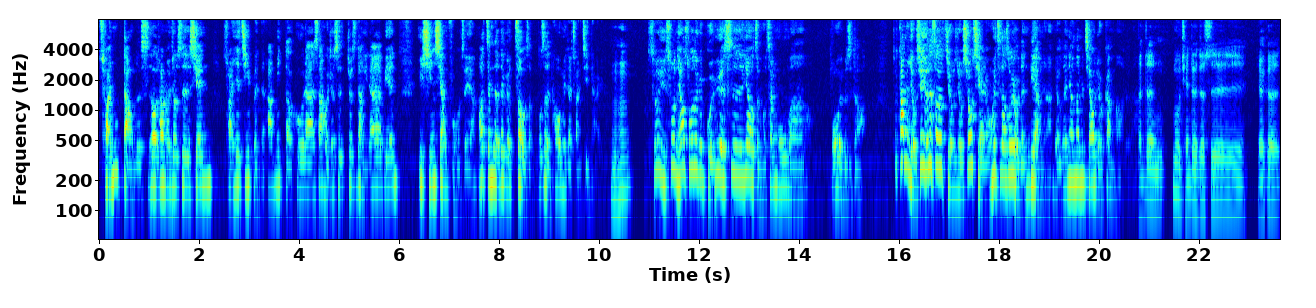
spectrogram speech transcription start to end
传导的时候，他们就是先传一些基本的阿弥陀佛啦、三回，就是就是让你在那边一心向佛这样，然后真的那个咒什么都是很后面才传进来的。嗯哼，所以说你要说这个鬼月是要怎么称呼吗？我也不知道。就他们有些有的时候有有修起来的人会知道说有能量啊，有能量那边交流干嘛的。反正目前这个就是有一个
